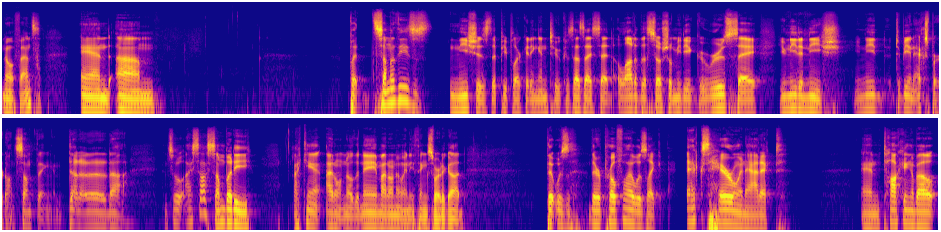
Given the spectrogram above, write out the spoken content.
No offense. And um, but some of these niches that people are getting into, because as I said, a lot of the social media gurus say you need a niche, you need to be an expert on something, and da da da da da. And so I saw somebody, I can't, I don't know the name, I don't know anything, swear to God that was their profile was like ex heroin addict and talking about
